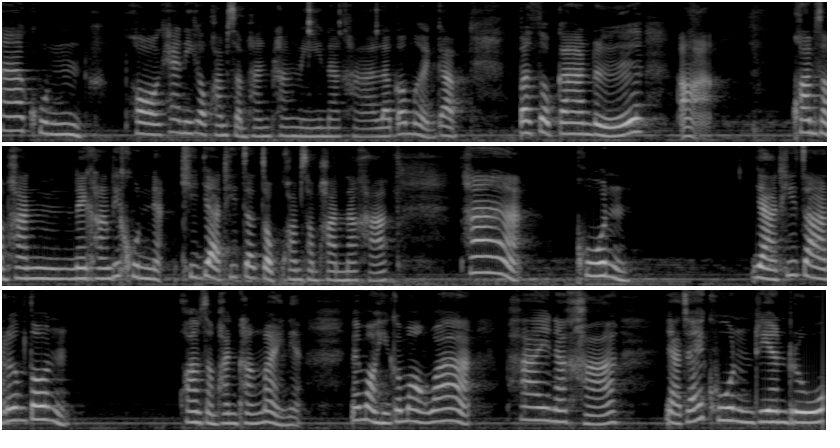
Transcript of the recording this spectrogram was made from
ถ้าคุณพอแค่นี้กับความสัมพันธ์ครั้งนี้นะคะ แล้วก็เหมือนกับประสบการณ์หรืออ ความสัมพันธ์ในครั้งที่คุณเนี่ยคิดอยากที่จะจบความสัมพันธ์นะคะ ถ้าคุณอยากที่จะเริ่มต้นความสัมพันธ์ครั้งใหม่เนี่ยแม่หมอฮิงก็มองว่าไพ่นะคะ อยากจะให้คุณเรียนรู้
